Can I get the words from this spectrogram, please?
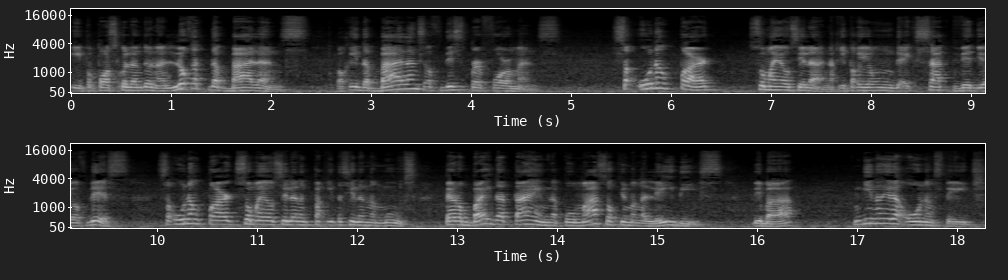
ipopost ko lang doon. ah. Look at the balance. Okay, the balance of this performance. Sa unang part, sumayaw sila. Nakita ko yung the exact video of this. Sa unang part, sumayaw sila, nagpakita sila ng moves. Pero by the time na pumasok yung mga ladies, 'di ba? Hindi na nila own ang stage.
